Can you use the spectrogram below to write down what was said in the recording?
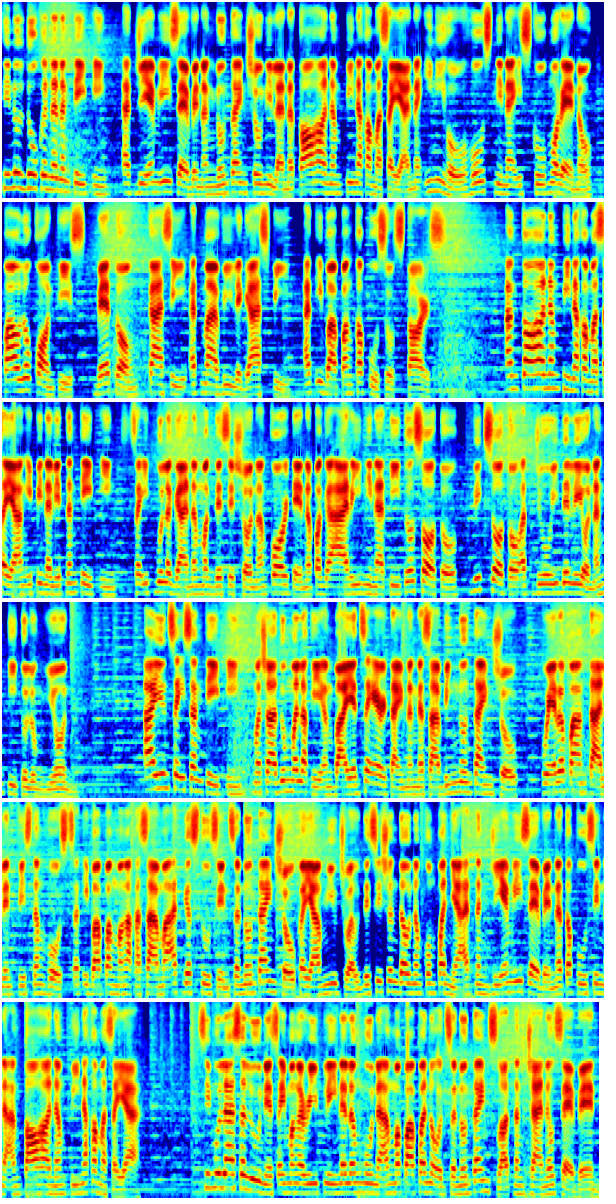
Tinuldukan na ng Tape Inc. at GMA7 ang noontime show nila na taha ng pinakamasaya na iniho host ni na Isko Moreno, Paolo Contis, Betong, Cassie, at Mavi Legaspi, at iba pang kapuso stars. Ang taha ng pinakamasaya ang ipinalit ng Tape Inc. sa Itbulaga nang magdesisyon ang korte na pag-aari ni na Tito Soto, Vic Soto at Joey De Leon ang titulong yun. Ayon sa isang Tape Inc., masyadong malaki ang bayad sa airtime ng nasabing noontime show, Pwera pa ang talent fees ng hosts at iba pang mga kasama at gastusin sa noontime show kaya mutual decision daw ng kumpanya at ng GMA7 na tapusin na ang taha ng pinakamasaya. Simula sa lunes ay mga replay na lang muna ang mapapanood sa noontime slot ng Channel 7.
